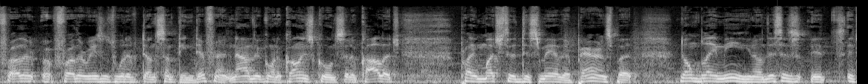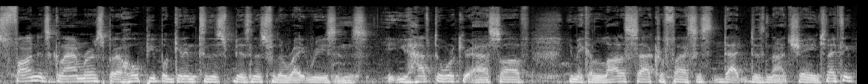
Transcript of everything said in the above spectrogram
for other for other reasons, would have done something different. Now they're going to calling school instead of college, probably much to the dismay of their parents. But don't blame me. You know, this is it's it's fun, it's glamorous, but I hope people get into this business for the right reasons. You have to work your ass off. You make a lot of sacrifices. That does not change. And I think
